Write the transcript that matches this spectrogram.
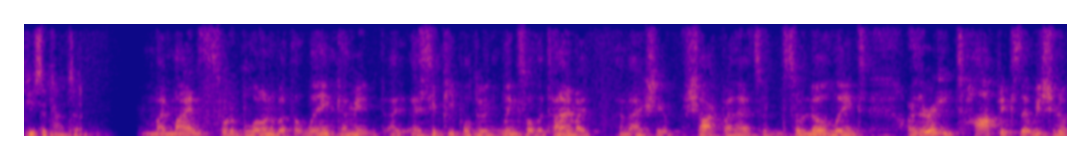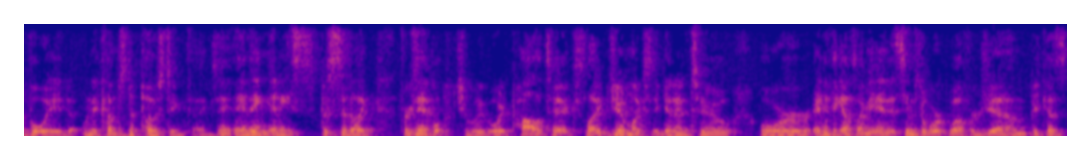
piece of content. My mind is sort of blown about the link. I mean, I, I see people doing links all the time. I, I'm actually shocked by that. So, so no links. Are there any topics that we should avoid when it comes to posting things? Anything, any specific, like, for example, should we avoid politics like Jim likes to get into or anything else? I mean, and it seems to work well for Jim because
